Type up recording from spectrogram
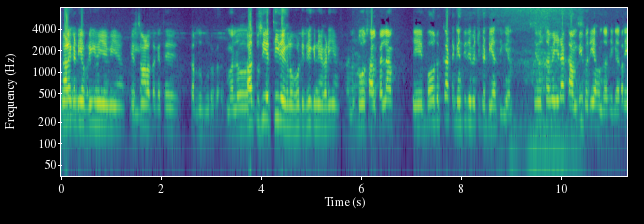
ਨਾਲੇ ਗੱਡੀਆਂ ਫ੍ਰੀ ਹੋਈਆਂ ਵੀ ਆ ਕਿਸ਼ਤਾਂ ਵਾਲਾ ਤਾਂ ਕਿੱਥੇ ਕਰ ਦੂ ਪੂਰਾ ਕਰ ਮੰਨ ਲਓ ਆ ਤੁਸੀਂ ਇੱਥੇ ਹੀ ਦੇਖ ਲਓ 43 ਕਿੰਨੀਆਂ ਖੜੀਆਂ 2 ਸਾਲ ਪਹਿਲਾਂ ਤੇ ਬਹੁਤ ਘੱਟ ਗਿਣਤੀ ਦੇ ਵਿੱਚ ਗੱਡੀਆਂ ਸੀਗੀਆਂ। ਤੇ ਉਸ ਸਮੇਂ ਜਿਹੜਾ ਕੰਮ ਵੀ ਵਧੀਆ ਹੁੰਦਾ ਸੀਗਾ ਤੇ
